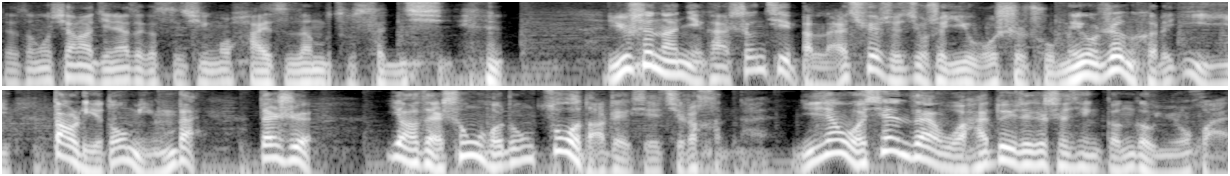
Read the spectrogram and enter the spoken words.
但是我想到今天这个事情，我还是忍不住生气。于是呢，你看，生气本来确实就是一无是处，没有任何的意义，道理都明白，但是。要在生活中做到这些，其实很难。你像我现在，我还对这个事情耿耿于怀，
